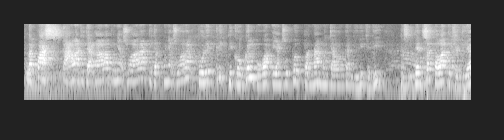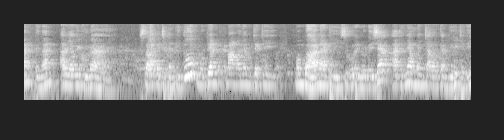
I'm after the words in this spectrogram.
lepas kalah tidak kalah punya suara tidak punya suara boleh klik di Google bahwa yang subur pernah mencalonkan diri jadi presiden setelah kejadian dengan Arya Wiguna setelah kejadian itu kemudian namanya menjadi membahana di seluruh Indonesia akhirnya mencalonkan diri jadi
